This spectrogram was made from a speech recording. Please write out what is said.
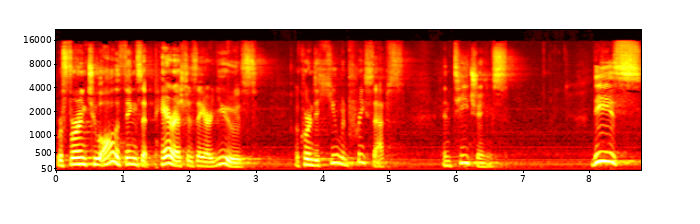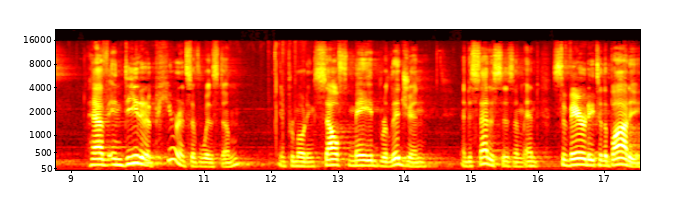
referring to all the things that perish as they are used, according to human precepts and teachings. These have indeed an appearance of wisdom in promoting self made religion and asceticism and severity to the body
